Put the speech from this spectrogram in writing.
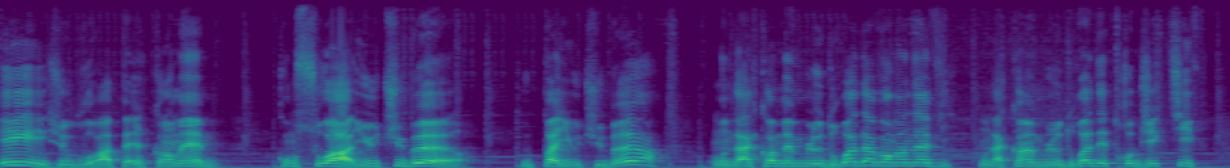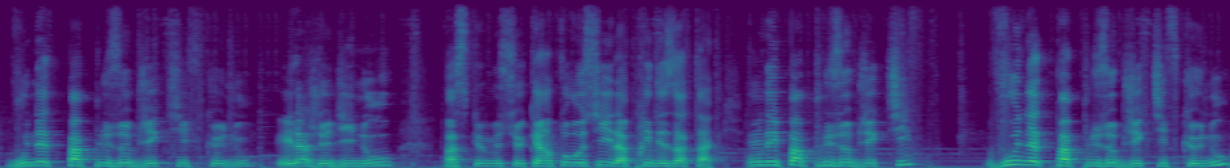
Et je vous rappelle quand même, qu'on soit youtubeur ou pas youtubeur, on a quand même le droit d'avoir un avis. On a quand même le droit d'être objectif. Vous n'êtes pas plus objectif que nous. Et là, je dis nous, parce que M. Quinton aussi, il a pris des attaques. On n'est pas plus objectif. Vous n'êtes pas plus objectif que nous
